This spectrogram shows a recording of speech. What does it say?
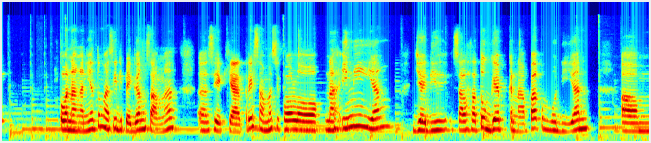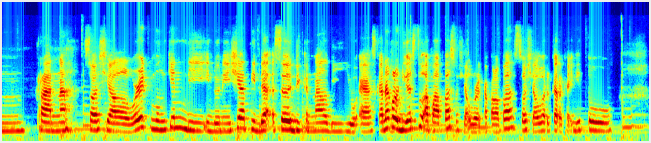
Kewenangannya tuh masih dipegang sama uh, psikiatris sama psikolog. Nah ini yang jadi salah satu gap kenapa kemudian um, ranah social work mungkin di Indonesia tidak sedikenal di US karena kalau di US tuh apa-apa social work apa-apa social worker kayak gitu.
